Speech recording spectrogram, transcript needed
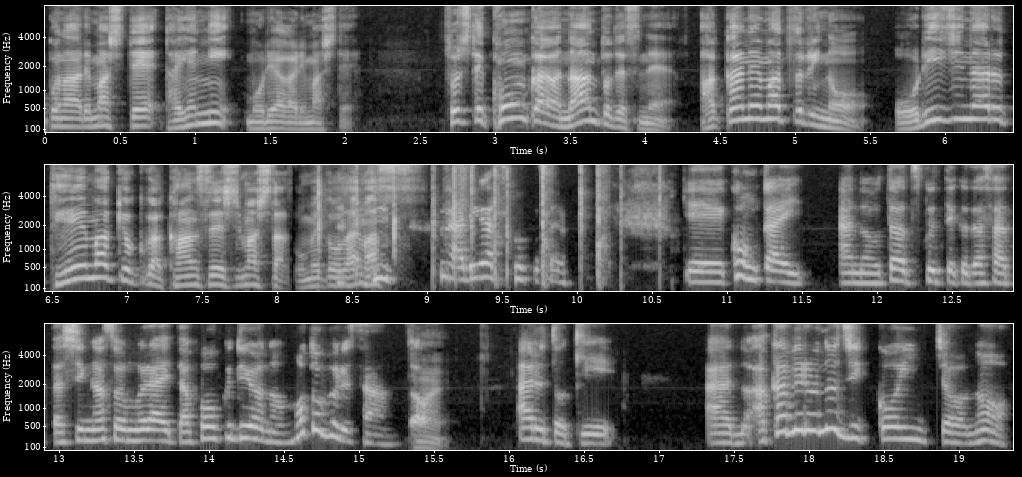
行われまして、大変に盛り上がりまして、そして今回はなんとですね、あかね祭りのオリジナルテーマ曲が完成しました。おめでとうございます。ありがとうございます。えー今回、あの、歌を作ってくださったシンガーソングライター、フォークデュオの元ブルさんと、はい。ある時、あの、赤ベロの実行委員長の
